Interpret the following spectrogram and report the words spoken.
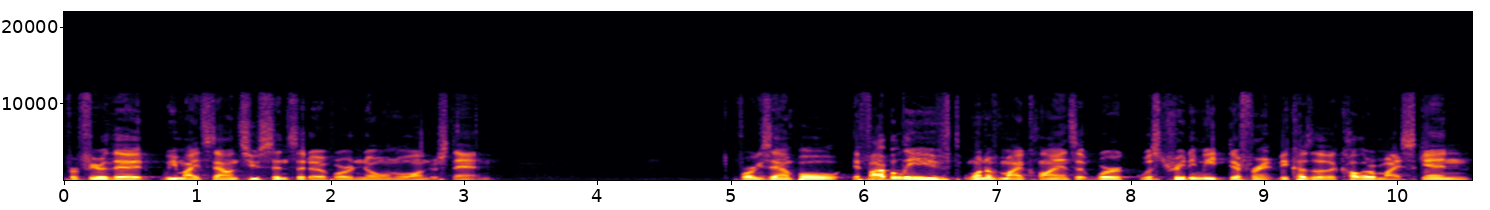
for fear that we might sound too sensitive or no one will understand. For example, if I believed one of my clients at work was treating me different because of the color of my skin,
